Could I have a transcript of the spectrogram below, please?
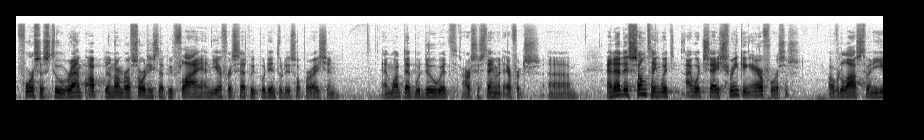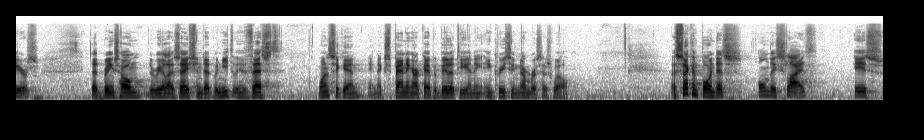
force us to ramp up the number of sorties that we fly and the efforts that we put into this operation, and what that would do with our sustainment efforts. Um, and that is something which I would say shrinking air forces over the last 20 years that brings home the realization that we need to invest once again in expanding our capability and in increasing numbers as well. A second point that's on this slide is,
